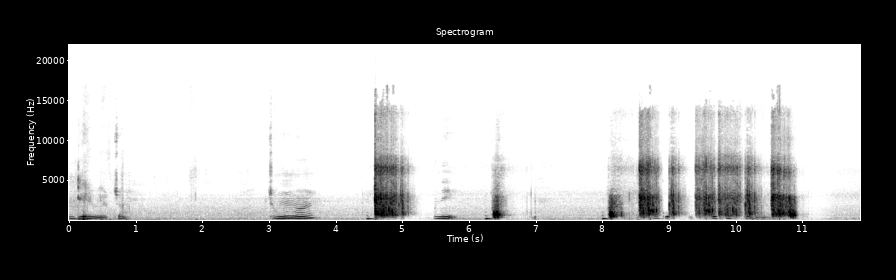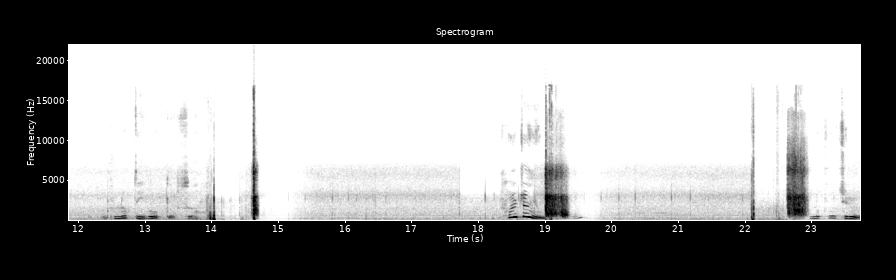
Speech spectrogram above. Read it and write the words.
이 게임이었죠? 정말 아니 이거 진짜 비슷하네. 블록도 이거밖에 없어. 설정이 없네. 블록 설치를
